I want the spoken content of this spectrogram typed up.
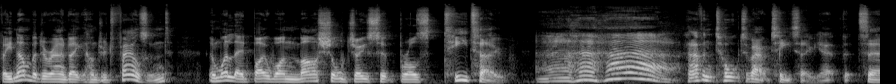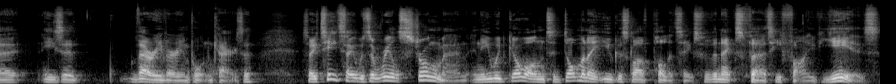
They numbered around 800,000 and were led by one Marshal Josip Broz Tito. Ah ha ha! Haven't talked about Tito yet, but uh, he's a very, very important character. So Tito was a real strongman, and he would go on to dominate Yugoslav politics for the next 35 years.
